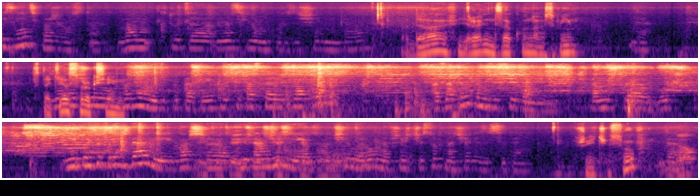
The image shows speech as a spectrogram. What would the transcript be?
Вы извините, пожалуйста, вам кто-то на съемку разрешение давал? Да, федеральный закон о СМИ, Да. статья я хочу, 47. уважаемые депутаты, я хочу поставить вопрос о закрытом заседании, потому что вот не предупреждали, и ваше уведомление я получила ровно в 6 часов в начале заседания. 6 часов Да. Дал.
